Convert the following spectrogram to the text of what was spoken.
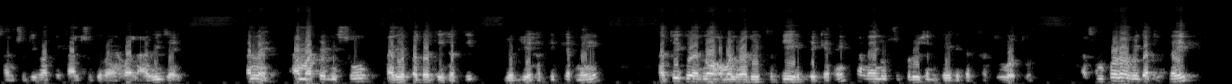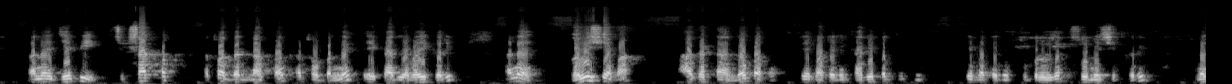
સાંજ સુધીમાં કે કાલ સુધીમાં અહેવાલ આવી જાય. અને આ માટેની શું કાર્ય પદ્ધતિ હતી? યોગ્ય હતી કે નહીં? હતી તો એનો અમલવારી થતી હતી કે નહીં? અને એનું સુપરવિઝન કઈ રીતે થતું હતું? આ સંપૂર્ણ વિગત લઈ અને જે બી શિક્ષાત્મક અથવા દંડાત્મક અથવા બંને એ કાર્યવાહી કરી. અને ભવિષ્યમાં આ ઘટના ન બને તે માટેની કાર્ય પદ્ધતિ તે માટેનું સુપરવિઝન સુનિશ્ચિત કરી અને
